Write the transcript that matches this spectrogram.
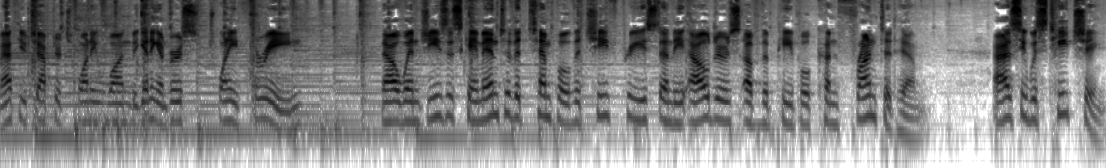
Matthew chapter 21, beginning in verse 23. Now, when Jesus came into the temple, the chief priests and the elders of the people confronted him as he was teaching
